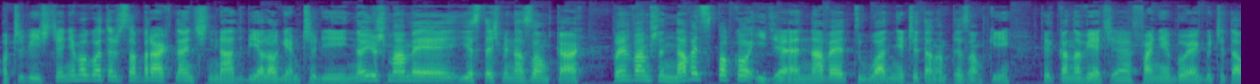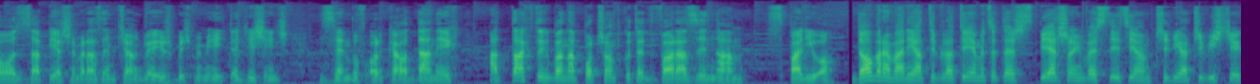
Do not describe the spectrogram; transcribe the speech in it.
Oczywiście nie mogło też zabraknąć nad biologiem, czyli no już mamy, jesteśmy na ząbkach. Powiem wam, że nawet spoko idzie, nawet ładnie czyta nam te ząbki. Tylko no wiecie, fajnie by było jakby czytało za pierwszym razem ciągle, już byśmy mieli te 10 zębów orka oddanych. A tak to chyba na początku te dwa razy nam spaliło. Dobra wariaty, wlatujemy to też z pierwszą inwestycją, czyli oczywiście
